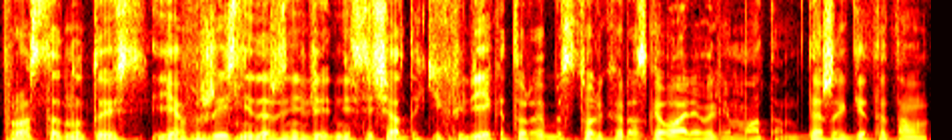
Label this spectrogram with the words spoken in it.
просто, ну то есть я в жизни даже не, не встречал таких людей, которые бы столько разговаривали матом. Даже где-то там...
